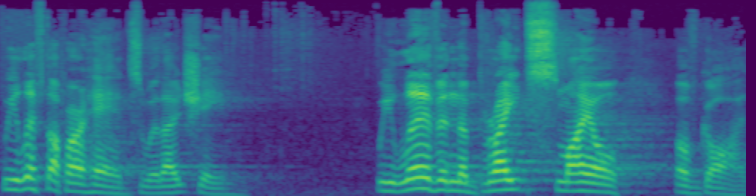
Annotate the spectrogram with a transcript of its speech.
we lift up our heads without shame. We live in the bright smile of God.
